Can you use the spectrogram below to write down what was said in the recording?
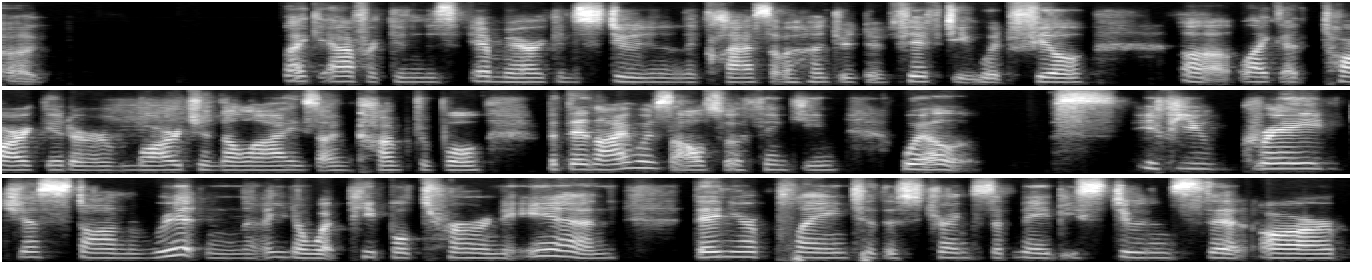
uh, like African American student in the class of 150 would feel uh, like a target or marginalized, uncomfortable. But then I was also thinking, well, if you grade just on written, you know, what people turn in, then you're playing to the strengths of maybe students that are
